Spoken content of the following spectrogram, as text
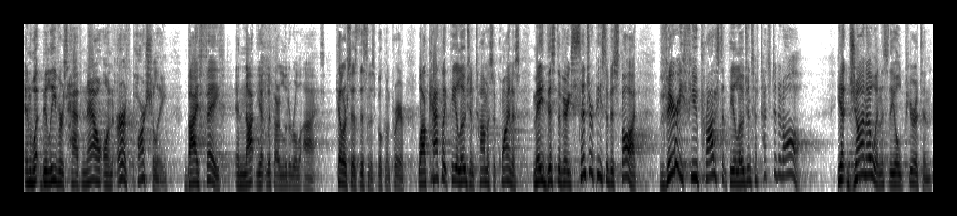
and what believers have now on earth partially by faith and not yet with our literal eyes. Keller says this in his book on prayer. While Catholic theologian Thomas Aquinas made this the very centerpiece of his thought, very few Protestant theologians have touched it at all. Yet John Owen, this is the old Puritan,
